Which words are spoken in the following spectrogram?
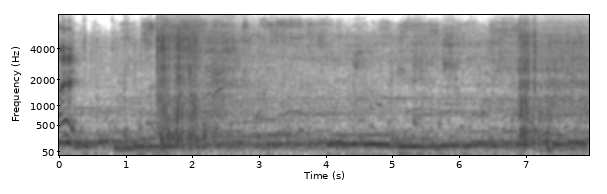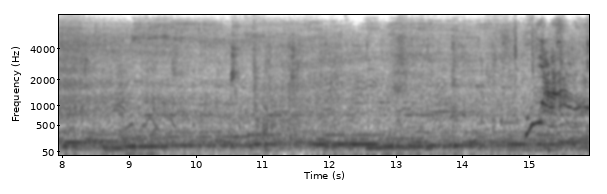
isso aí. Uau!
